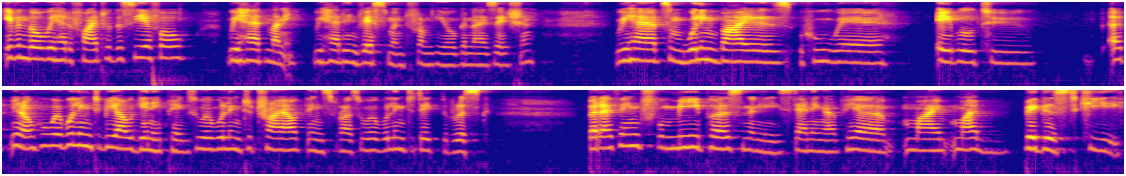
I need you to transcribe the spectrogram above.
Even though we had a fight with the CFO, we had money. We had investment from the organization. We had some willing buyers who were able to, uh, you know, who were willing to be our guinea pigs, who were willing to try out things for us, who were willing to take the risk. But I think for me personally, standing up here, my, my biggest key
